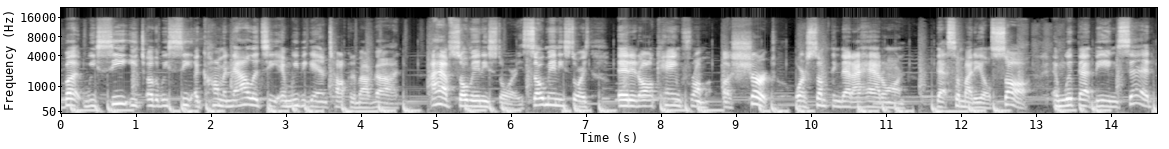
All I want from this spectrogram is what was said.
but we see each other, we see a commonality, and we began talking about God. I have so many stories, so many stories. And it all came from a shirt or something that I had on that somebody else saw. And with that being said,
